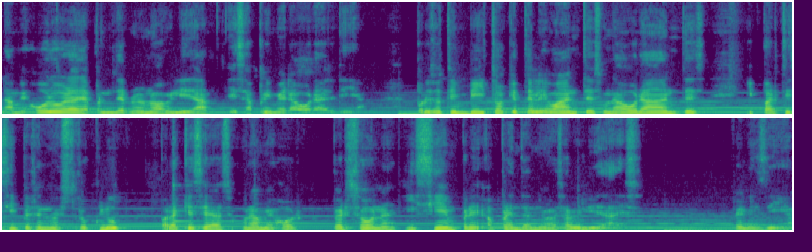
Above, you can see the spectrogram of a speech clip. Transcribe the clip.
la mejor hora de aprender una nueva habilidad es a primera hora del día. Por eso te invito a que te levantes una hora antes y participes en nuestro club para que seas una mejor persona y siempre aprendas nuevas habilidades. Feliz día.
